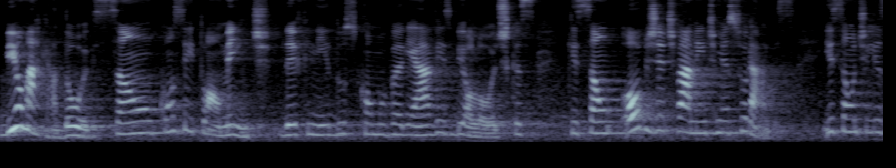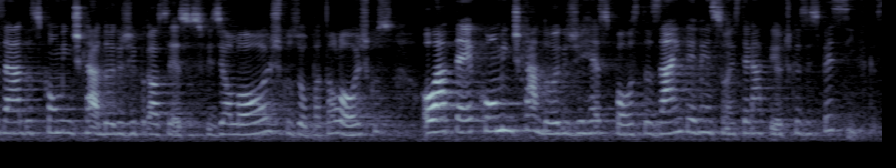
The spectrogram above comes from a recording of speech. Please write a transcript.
biomarcadores são conceitualmente definidos como variáveis biológicas que são objetivamente mensuradas e são utilizadas como indicadores de processos fisiológicos ou patológicos ou até como indicadores de respostas a intervenções terapêuticas específicas.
